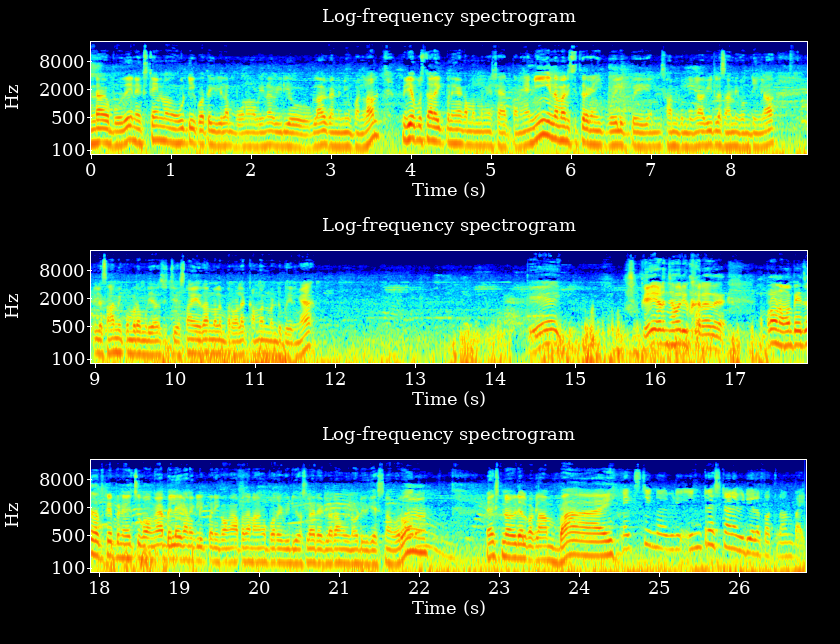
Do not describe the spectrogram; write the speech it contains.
எண்டாக போகுது. நெக்ஸ்ட் டைம் நம்ம ஊட்டி கோத்தகிரிலாம் போனோம் அப்படின்னா வீடியோ vlog கண்டினியூ பண்ணலாம். வீடியோ பிடிச்சா லைக் பண்ணுங்கள் கமெண்ட் பண்ணுங்கள் ஷேர் பண்ணுங்கள் நீ இந்த மாதிரி சித்திரக்கணிக்கு கோயிலுக்கு போய் சாமி கும்பிட்டீங்களா? வீட்டில் சாமி கும்பிட்டீங்களா? இல்லை சாமி கும்பிட முடியாத சுச்சுவேஷனாக எதாக இருந்தாலும் பரவாயில்ல கமெண்ட் பண்ணிட்டு போயிருங்க. பேய். பேய் அடைஞ்ச மாதிரி உட்காராத. அப்புறம் நம்ம பேஜை சப்ஸ்கிரைப் பண்ணி வச்சுக்கோங்க. பெல் ஐக்கானை கிளிக் பண்ணிக்கோங்க. அப்போ தான் நாங்கள் போகிற வீடியோஸ்லாம் ரெகுலராக உங்களுக்கு நோட்டிஃபிகேஷனாக வரும். நெக்ஸ்ட் இன்னொரு வீடியோவில் பார்க்கலாம். பாய் நெக்ஸ்ட் இன்னொரு வீடியோ இன்ட்ரெஸ்டான வீடியோவில் பார்க்கலாம். பை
